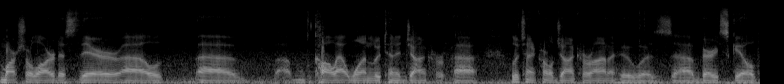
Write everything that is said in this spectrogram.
martial artists there. I'll call out one, Lieutenant John, uh, Lieutenant Colonel John Carana, who was uh, very skilled,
